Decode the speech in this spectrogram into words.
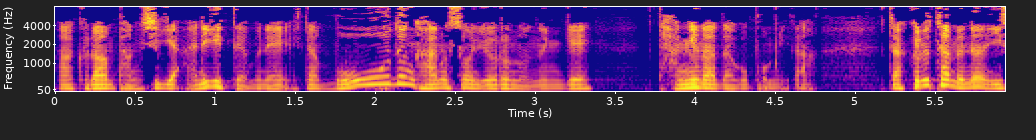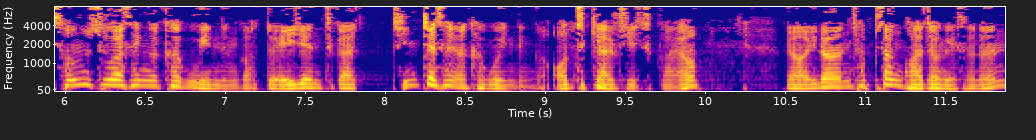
아, 그러한 방식이 아니기 때문에 일단 모든 가능성을 열어놓는 게 당연하다고 봅니다. 자, 그렇다면이 선수가 생각하고 있는 것, 또 에이전트가 진짜 생각하고 있는 것, 어떻게 알 수 있을까요? 어, 이런 협상 과정에서는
